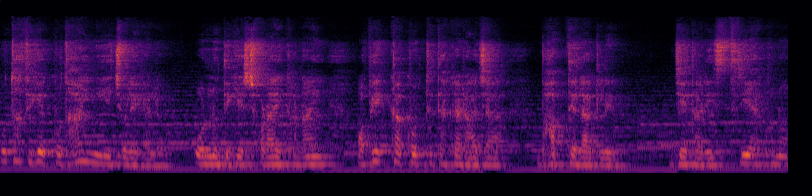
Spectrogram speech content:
কোথা থেকে কোথায় নিয়ে চলে গেল? অন্যদিকে সরাইখানায় অপেক্ষা করতে থাকা রাজা ভাবতে লাগলেন, যে তার স্ত্রী এখনও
